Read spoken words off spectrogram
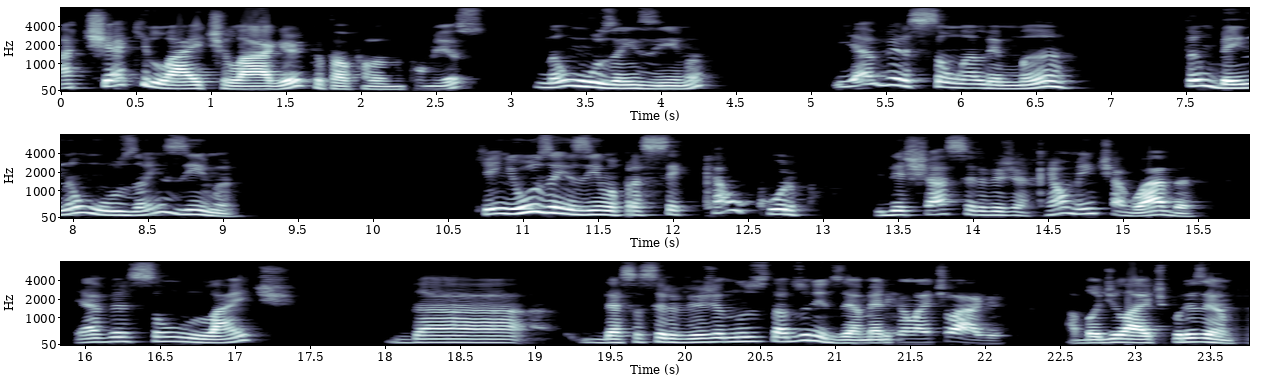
A Czech Light Lager, que eu estava falando no começo, não usa enzima. E a versão alemã também não usa enzima. Quem usa enzima para secar o corpo e deixar a cerveja realmente aguada é a versão light da, dessa cerveja nos Estados Unidos, é a American Light Lager. A Bud Light, por exemplo.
